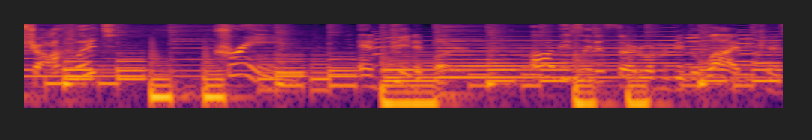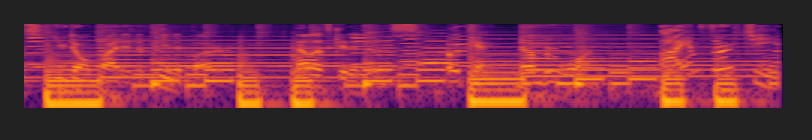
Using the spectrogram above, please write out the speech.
chocolate, cream, and peanut butter. Obviously the third one would be the lie because you don't bite into peanut butter. Now let's get into this. Okay, number one. I am 13.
